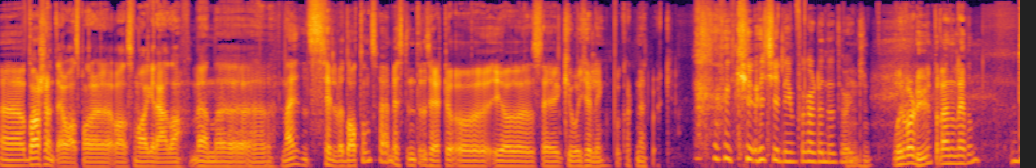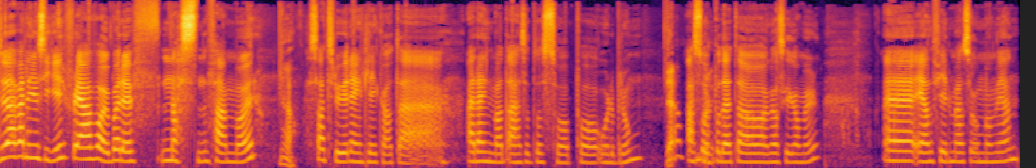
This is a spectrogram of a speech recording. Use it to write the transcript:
Eh, Da skjønte jeg hva som var, hva som var greia, da. Men eh, nei, selve datoen så er jeg mest interessert i å, i å se ku og kylling på Cartoon Network. Ku og kylling på Cartoon Network. Mhm. Hvor var du på den eleven? Du er veldig usikker, for jeg var jo bare nesten fem år. Ja. Så jeg tror egentlig ikke at jeg Jeg regner med at jeg satt og så på Ole Brumm. Ja, Jeg så på det til jeg var ganske gammel. Eh, en film jeg så om og om igjen.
